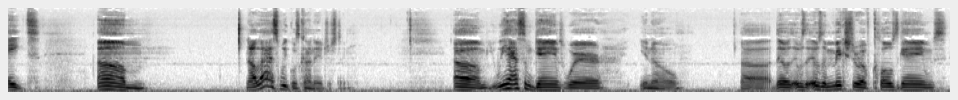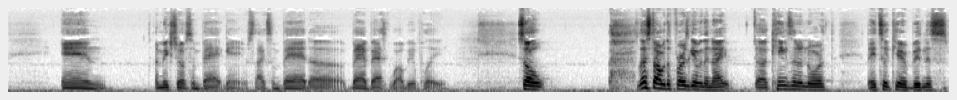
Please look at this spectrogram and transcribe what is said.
eight. Um, now, last week was kind of interesting. Um, we had some games where, you know, uh, there was it was it was a mixture of close games and a mixture of some bad games, like some bad uh, bad basketball being played. So let's start with the first game of the night. Uh, Kings in the North, they took care of business.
